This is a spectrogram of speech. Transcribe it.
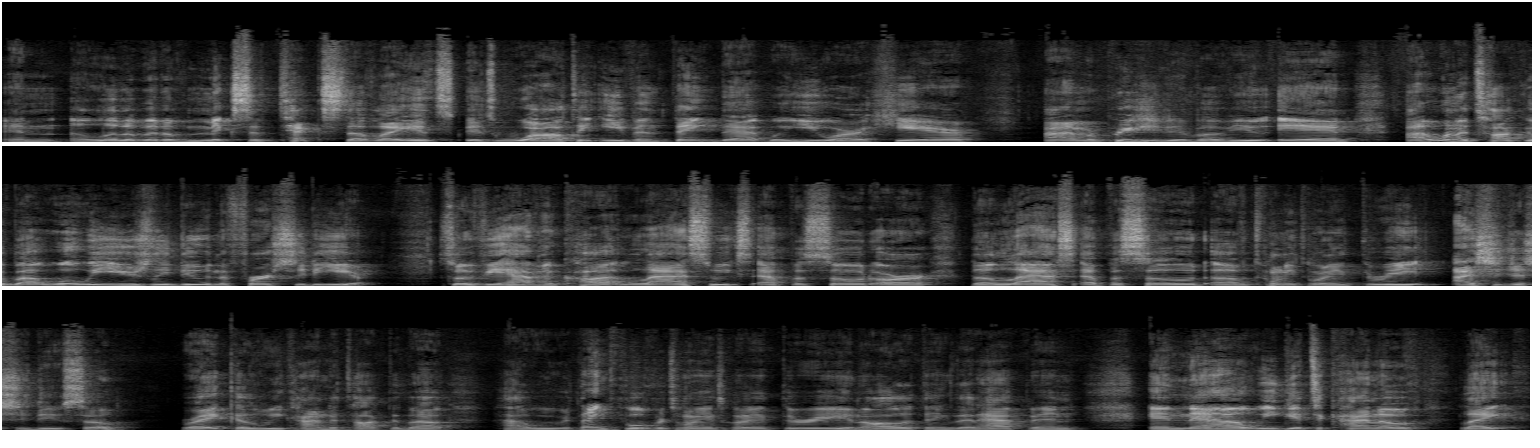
and a little bit of mix of tech stuff. Like it's it's wild to even think that, but you are here. I'm appreciative of you. And I want to talk about what we usually do in the first of the year. So if you haven't caught last week's episode or the last episode of 2023, I suggest you do so, right? Because we kind of talked about how we were thankful for 2023 and all the things that happened. And now we get to kind of like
